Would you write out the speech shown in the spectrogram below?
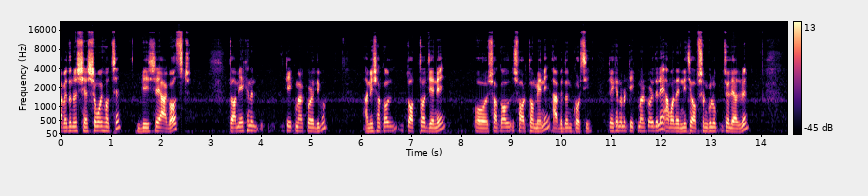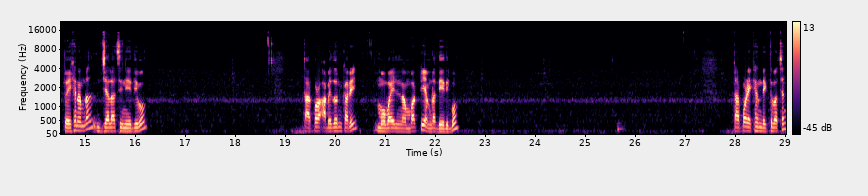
আবেদনের শেষ সময় হচ্ছে বিশে আগস্ট। তো আমি এখানে টিক মার্ক করে দিব। আমি সকল তথ্য জেনে ও সকল শর্ত মেনে আবেদন করছি। তো এখানে আমরা টিক মার্ক করে দিলে আমাদের নিচে অপশনগুলো চলে আসবে। তো এখানে আমরা জেলা চিনিয়ে দিব। তারপর আবেদনকারী মোবাইল নাম্বারটি আমরা দিয়ে দিব। তারপর এখানে দেখতে পাচ্ছেন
